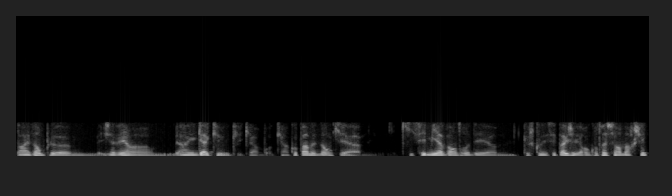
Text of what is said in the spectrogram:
par exemple, euh, j'avais un, un gars qui, qui, qui, est un, qui est un copain maintenant qui a, qui s'est mis à vendre des euh, que je connaissais pas, que j'avais rencontré sur un marché,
